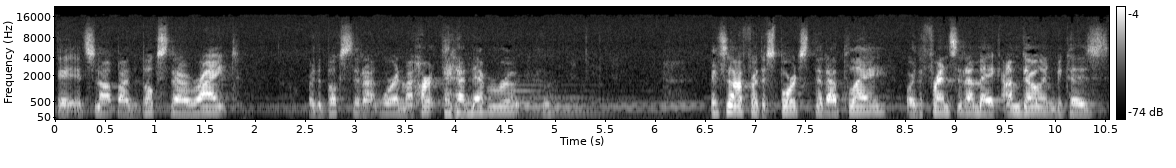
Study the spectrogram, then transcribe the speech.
It's not by the books that I write or the books that I, were in my heart that I never wrote. It's not for the sports that I play or the friends that I make. I'm going because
